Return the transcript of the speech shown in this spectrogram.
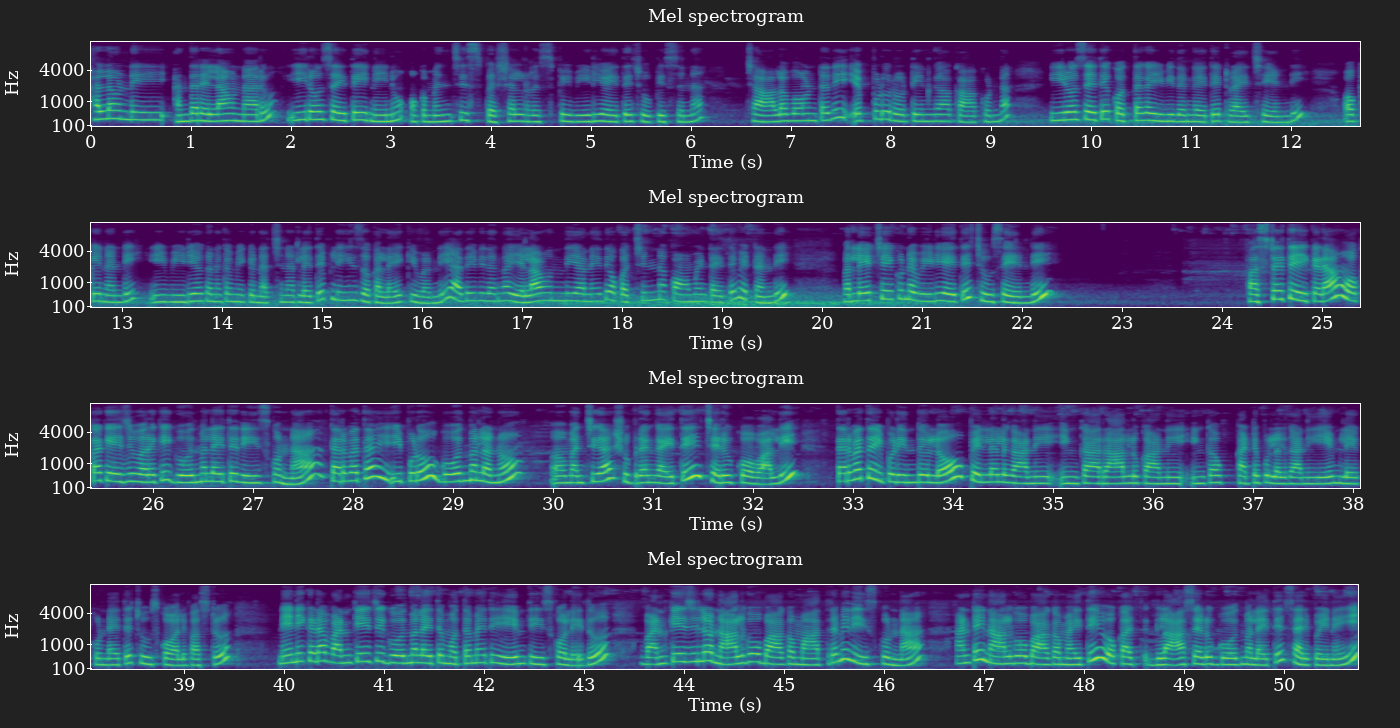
Hello అండి అందరు ఎలా ఉన్నారు? ఈరోజు అయితే నేను ఒక మంచి స్పెషల్ రెసిపీ వీడియో అయితే చూపిస్తున్నా. చాలా బాగుంటుంది ఎప్పుడు రొటీన్గా కాకుండా. ఈరోజు అయితే కొత్తగా ఈ విధంగా అయితే ట్రై చేయండి. ఓకేనండి ఈ వీడియో కనుక మీకు నచ్చినట్లయితే ప్లీజ్ ఒక లైక్ ఇవ్వండి. అదేవిధంగా ఎలా ఉంది అనేది ఒక చిన్న కామెంట్ అయితే పెట్టండి. మరి లేట్ చేయకుండా వీడియో అయితే చూసేయండి. ఫస్ట్ అయితే ఇక్కడ ఒక కేజీ వరకు గోధుమలు అయితే తీసుకున్నా. తర్వాత ఇప్పుడు గోధుమలను మంచిగా శుభ్రంగా అయితే చెరుక్కోవాలి తర్వాత ఇప్పుడు ఇందులో పిల్లలు కానీ ఇంకా రాళ్ళు కానీ ఇంకా కట్టెపుల్లలు కానీ ఏం లేకుండా అయితే చూసుకోవాలి ఫస్ట్. నేను ఇక్కడ వన్ కేజీ గోధుమలు అయితే మొత్తం అయితే ఏం తీసుకోలేదు. వన్ కేజీలో నాలుగో భాగం మాత్రమే తీసుకున్నా. అంటే నాలుగో భాగం అయితే ఒక గ్లాసెడు గోధుమలు అయితే సరిపోయినాయి.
